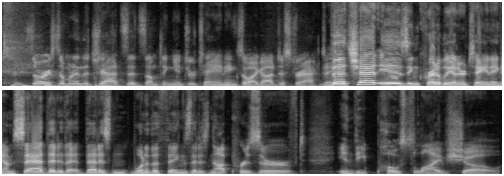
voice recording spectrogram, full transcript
Sorry, someone in the chat said something entertaining, so I got distracted. the chat is incredibly entertaining. I'm sad that that, that is one of the things that is not preserved in the post live show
